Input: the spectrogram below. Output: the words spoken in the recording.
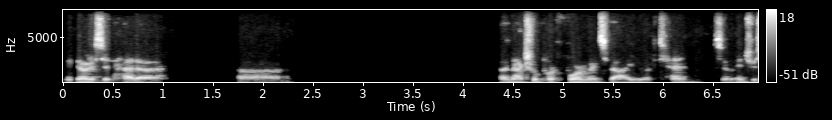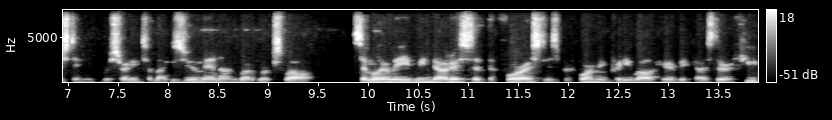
We notice it had a uh, an actual performance value of 10. So interesting, we're starting to like zoom in on what works well. Similarly, we notice that the forest is performing pretty well here because there are a few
